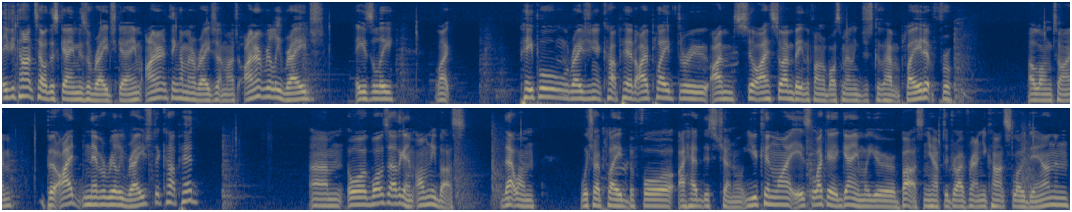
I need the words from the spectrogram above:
If you can't tell, this game is a rage game. I don't think I'm gonna rage that much. I don't really rage easily. Like, people raging at Cuphead, I played through. I'm still, I still haven't beaten the final boss mainly just because I haven't played it for a long time. But I never really raged at Cuphead. Um, or what was the other game? Omnibus. That one, which I played before I had this channel. You can like, it's like a game where you're a bus and you have to drive around. You can't slow down, and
